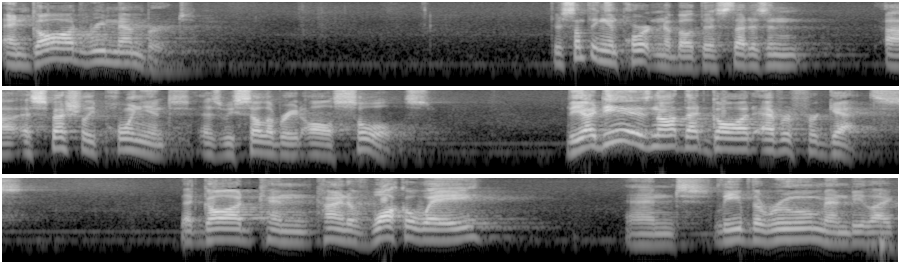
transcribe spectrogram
And God remembered. There's something important about this that is in, uh, especially poignant as we celebrate All Souls. The idea is not that God ever forgets, that God can kind of walk away and leave the room and be like,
